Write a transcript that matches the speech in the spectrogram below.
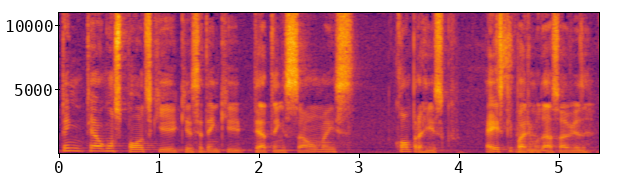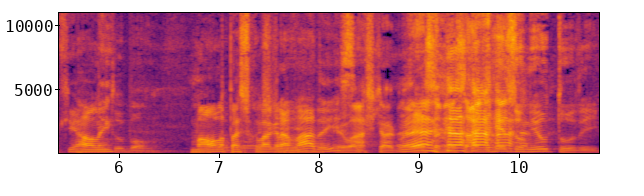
tem, tem alguns pontos que, que você tem que ter atenção, mas compra risco. É isso que pode mudar a sua vida. Que aula, hein? Muito bom. Uma aula Muito bom. particular que- gravada, é isso? Eu acho que agora É. essa mensagem resumiu tudo aí.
